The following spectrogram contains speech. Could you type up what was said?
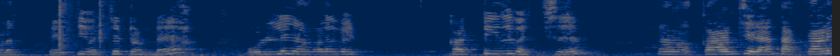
ഞങ്ങൾ വെട്ടി വെച്ചിട്ടുണ്ട്. ഉള്ളി ഞങ്ങൾ കട്ട് ചെയ്ത് വെച്ച് കാണിച്ചിടാം തക്കാളി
